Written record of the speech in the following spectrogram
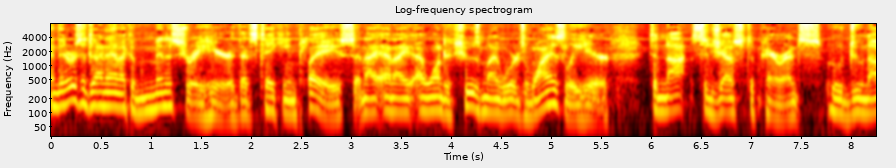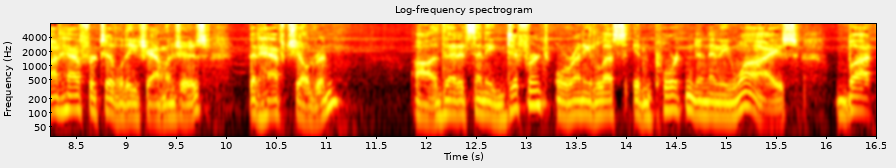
And there is a dynamic of ministry here that's taking place, and I and I, I, want to choose my words wisely here to not suggest to parents who do not have fertility challenges that have children uh, that it's any different or any less important in any wise. But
